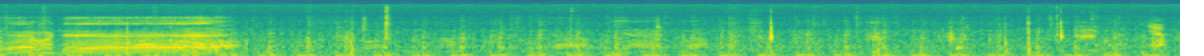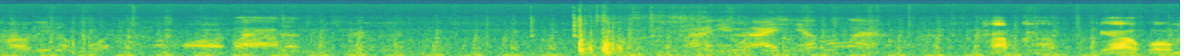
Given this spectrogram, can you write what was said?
เด้อมาเด้อ ยับเขาที่ดอกฝนเอาหม้อตาเด้อมาที่ไหนยับลงมา ครับครับ เดี๋ยวผม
